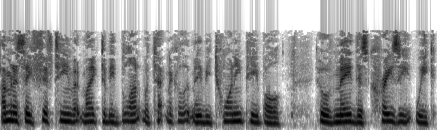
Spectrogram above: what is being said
I'm going to say 15, but Mike, to be blunt with technical, it may be 20 people who have made this crazy week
